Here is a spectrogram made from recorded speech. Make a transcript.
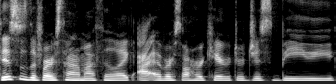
this was the first time i feel like i ever saw her character just be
